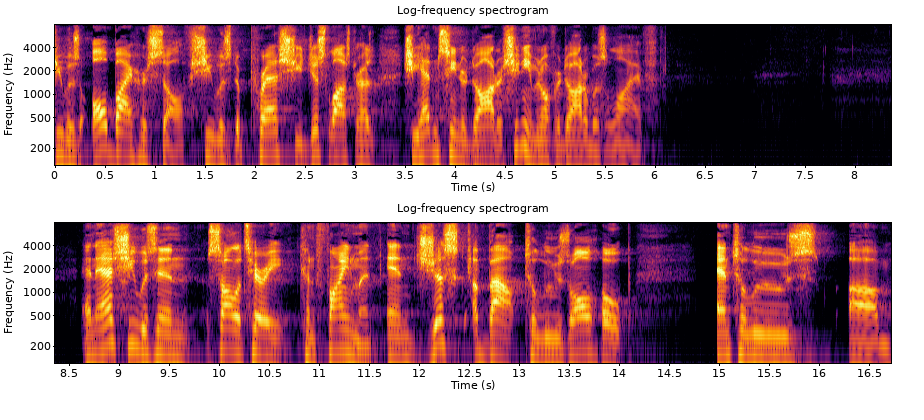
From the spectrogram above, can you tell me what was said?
she was all by herself. She was depressed. She just lost her husband. She hadn't seen her daughter. She didn't even know if her daughter was alive. And as she was in solitary confinement and just about to lose all hope and to lose um,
